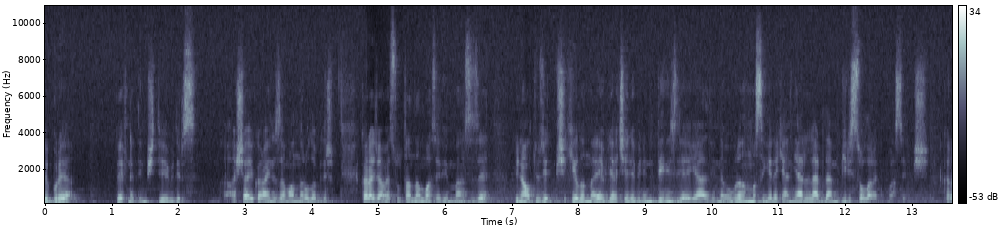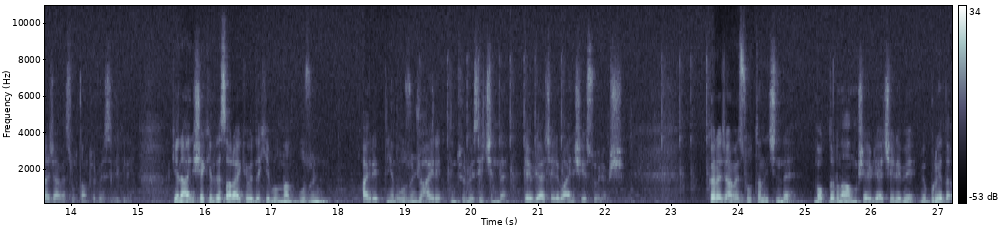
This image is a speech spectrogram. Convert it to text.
ve buraya defnedilmiş diyebiliriz. Aşağı yukarı aynı zamanlar olabilir. Karacaahmet Sultan'dan bahsedeyim ben size. 1672 yılında Evliya Çelebi'nin Denizli'ye geldiğinde uğranılması gereken yerlerden birisi olarak bahsetmiş Karacaahmet Sultan Türbesi ile ilgili. Gene aynı şekilde Sarayköy'deki bulunan Uzun Hayrettin ya da Uzuncu Hayrettin Türbesi için de Evliya Çelebi aynı şeyi söylemiş. Karacaahmet Sultan için de notlarını almış Evliya Çelebi ve buraya da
